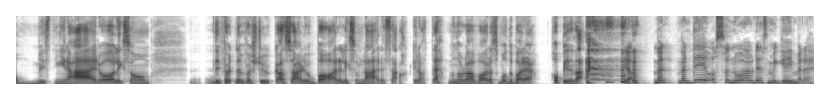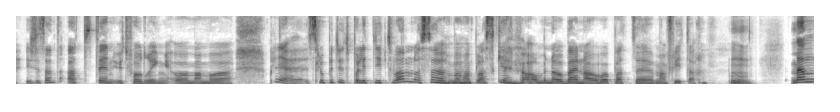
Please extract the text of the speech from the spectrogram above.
omvisninger her, og liksom de, Den første uka så er det jo bare liksom lære seg akkurat det, men når du er vara, så må du bare hoppe inn i det. ja, men, men, det er også noe av det som er gøy med det, ikke sant? At det er en utfordring, og man må bli sluppet ut på litt dypt vann, og så må man plaske med armene og beina og håpe at uh, man flyter. Mm. Men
